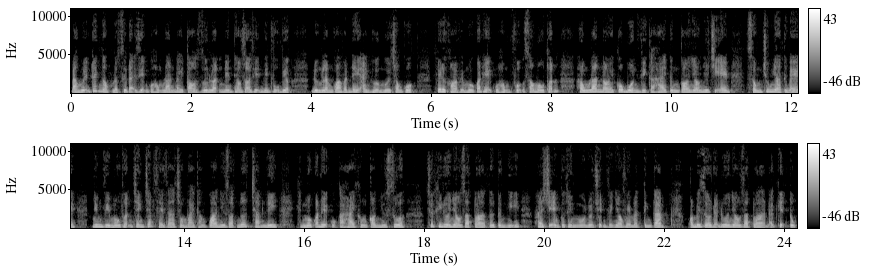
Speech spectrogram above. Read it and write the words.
Bà Nguyễn Tuyết Ngọc, luật sư đại diện của Hồng Loan bày tỏ dư luận nên theo dõi diễn biến vụ việc, đừng làm qua vấn đề ảnh hưởng người trong cuộc. Khi được hỏi về mối quan hệ của Hồng Phượng sau mâu thuẫn, Hồng Loan nói cô buồn vì cả hai từng coi nhau như chị em, sống chung nhà từ bé, nhưng vì mâu thuẫn tranh chấp xảy ra trong vài tháng qua như giọt nước tràn ly, khiến mối quan hệ của cả hai không còn như xưa. Trước khi đưa nhau ra tòa tôi từng nghĩ hai chị em có thể ngồi nói chuyện với nhau về mặt tình cảm. Còn bây giờ đã đưa nhau ra tòa, đã kiện tụng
